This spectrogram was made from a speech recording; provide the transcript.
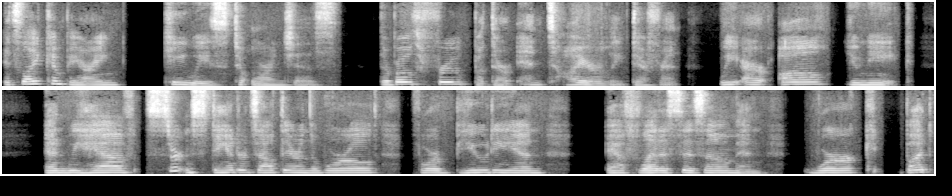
It's like comparing kiwis to oranges. They're both fruit, but they're entirely different. We are all unique. And we have certain standards out there in the world for beauty and athleticism and work, but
